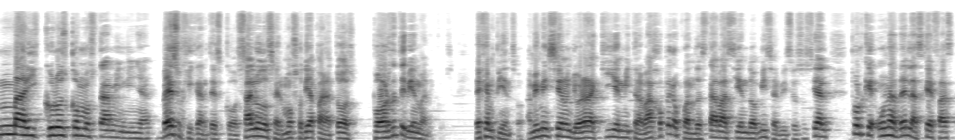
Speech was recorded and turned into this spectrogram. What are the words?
Maricruz, ¿cómo está mi niña? Beso gigantesco, saludos, hermoso día para todos. Pórtate bien, Maricruz. Dejen pienso, a mí me hicieron llorar aquí en mi trabajo, pero cuando estaba haciendo mi servicio social, porque una de las jefas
